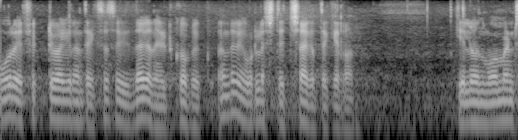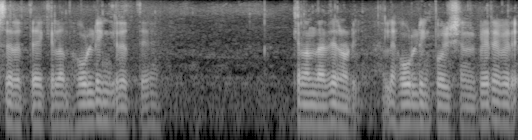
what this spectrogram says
ಮೂರು ಎಫೆಕ್ಟಿವ್ ಆಗಿರೋಂಥ ಎಕ್ಸಸೈಸ್ ಇದ್ದಾಗ ಅದನ್ನ ಇಟ್ಕೋಬೇಕು ಅಂದರೆ ಒಳ್ಳೆ ಸ್ಟ್ರೆಚ್ ಆಗುತ್ತೆ ಕೆಲವೊಂದು. ಕೆಲವೊಂದು ಮೂಮೆಂಟ್ಸ್ ಇರುತ್ತೆ, ಕೆಲವೊಂದು ಹೋಲ್ಡಿಂಗ್ ಇರುತ್ತೆ. ಕೆಲವೊಂದು ಅದೇ ನೋಡಿ, ಅಲ್ಲೇ ಹೋಲ್ಡಿಂಗ್ ಪೊಸಿಷನ್ ಬೇರೆ ಬೇರೆ.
